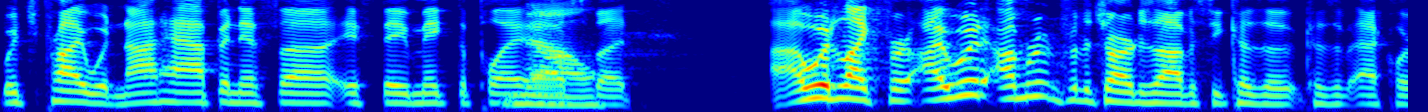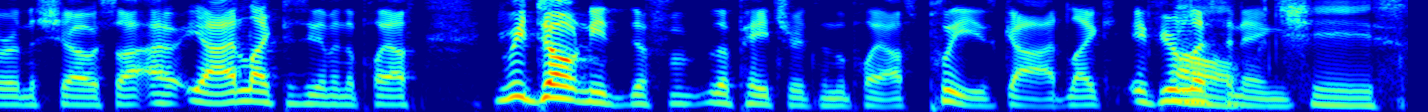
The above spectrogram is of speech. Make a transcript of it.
which probably would not happen if uh if they make the playoffs. No. But I would like for I would I'm rooting for the Chargers obviously because of because of Ekeler in the show. So I, yeah, I'd like to see them in the playoffs. We don't need the the Patriots in the playoffs, please God. Like if you're Oh, listening, Jeez.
